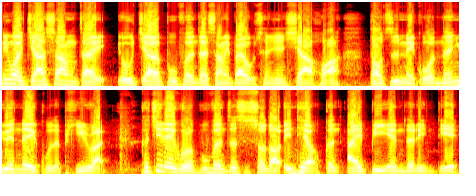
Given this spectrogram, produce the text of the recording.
另外，加上在油价的部分，在上礼拜五呈现下滑，导致美国能源类股的疲软。科技类股的部分则是受到 Intel 跟 IBM 的领跌。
